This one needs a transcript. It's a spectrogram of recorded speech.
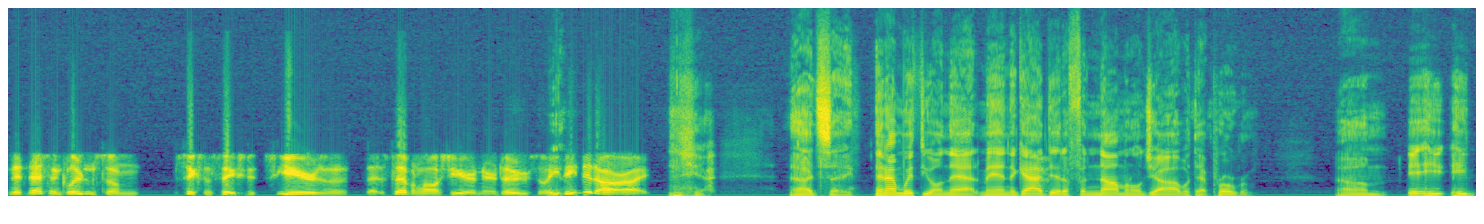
that's including some six and six years and a, that seven loss year in there too. So he, he did all right. yeah, I'd say, and I'm with you on that, man. The guy did a phenomenal job with that program. Um, he he,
